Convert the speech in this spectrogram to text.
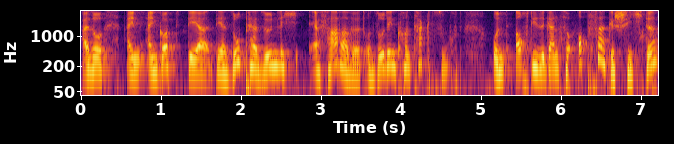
Also ein, ein Gott, der, der so persönlich erfahrbar wird und so den Kontakt sucht und auch diese ganze Opfergeschichte,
